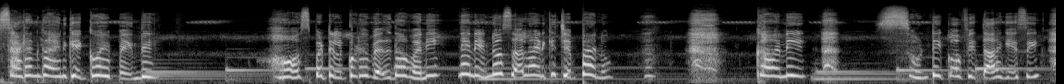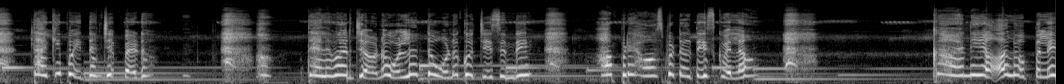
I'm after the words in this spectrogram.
సడన్గా ఆయనకి ఎక్కువైపోయింది. హాస్పిటల్ కూడా వెళ్దామని నేను ఎన్నోసార్లు ఆయనకి చెప్పాను. కానీ సొంటి కాఫీ తాగేసి తగ్గిపోయిద్దని చెప్పాడు. తెల్లవారుజామున ఒళ్ళంతా వణుకొచ్చేసింది. అప్పుడే హాస్పిటల్ తీసుకువెళ్ళాం. కానీ ఆ లోపలే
